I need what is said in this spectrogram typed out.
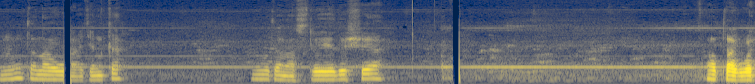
Ну, Вот она уматинка. Вот она следующая. Вот так бы,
